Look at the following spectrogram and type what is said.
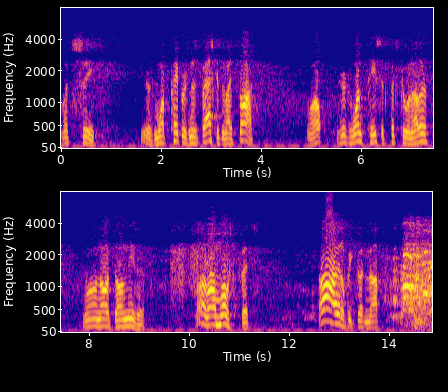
Let's see. There's more papers in this basket than I thought. Well, here's one piece that fits to another. Well, no, it don't either. Well, it almost fits. Oh, it'll be good enough.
